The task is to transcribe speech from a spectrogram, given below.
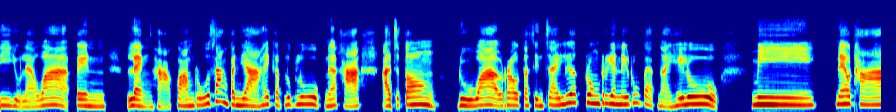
ดีอยู่แล้วว่า เป็นแหล่งหาความรู้สร้างปัญญาให้กับลูกๆนะคะ อาจจะต้องดูว่าเราตัดสินใจเลือกโรงเรียนในรูปแบบไหนให้ลูก มีแนวทาง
